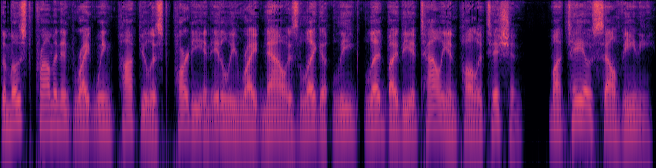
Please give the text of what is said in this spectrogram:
The most prominent right-wing populist party in Italy right now is Lega League, led by the Italian politician, Matteo Salvini.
